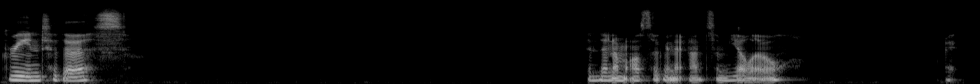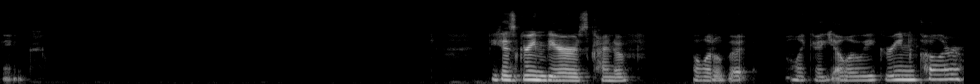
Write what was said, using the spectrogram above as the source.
green to this. And then I'm also going to add some yellow, I think. Because green beer is kind of a little bit like a yellowy green color.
